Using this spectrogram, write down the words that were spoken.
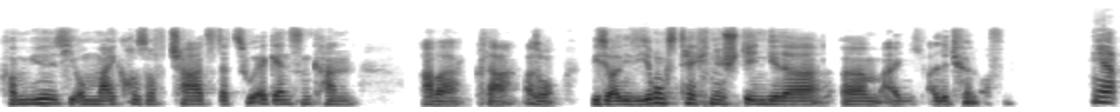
Community um Microsoft Charts dazu ergänzen kann. Aber klar, also visualisierungstechnisch stehen dir da ähm, eigentlich alle Türen offen. Ja,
